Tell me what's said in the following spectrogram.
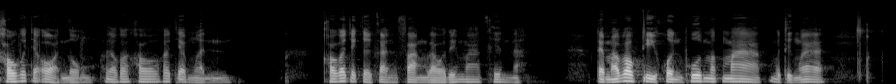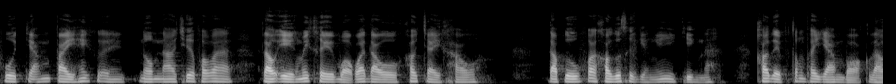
เขาก็จะอ่อนลง แล้วก็เขาก็จะเหมือนเขาก็จะเกิดการฟังเราได้มากขึ้นนะแต่มาบางทีคนพูดมากๆมาถึงว่าพูดย้ำไปให้โน้มน้าวเชื่อ เพราะว่าเราเองไม่เคยบอกว่าเราเข้าใจเขารับรู้ว่าเขารู้สึกอย่างนี้จริงๆนะเขาเลยต้องพยายามบอกเรา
